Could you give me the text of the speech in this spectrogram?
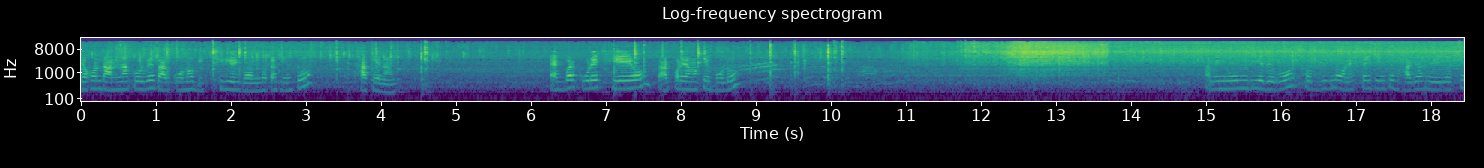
যখন রান্না করবে, তার কোনো বিচ্ছিরি ওই গন্ধটা কিন্তু থাকে না। একবার করে খেয়েও, তারপরে আমাকে বলো। আমি নুন দিয়ে দেব। সবজিগুলো অনেকটাই কিন্তু ভাজা হয়ে গেছে।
